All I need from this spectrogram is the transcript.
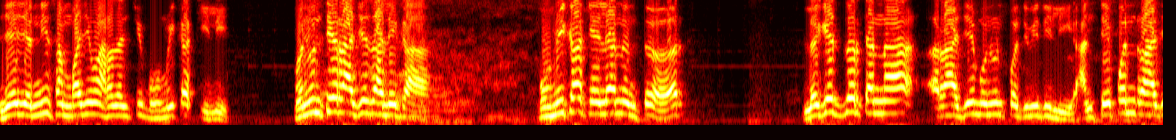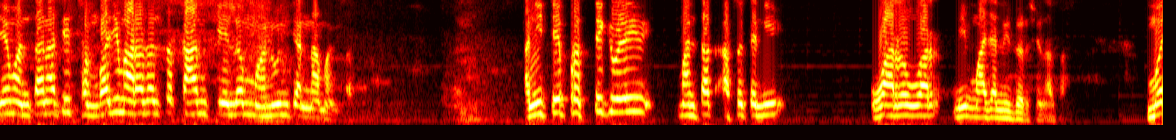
म्हणजे यांनी संभाजी महाराजांची भूमिका केली. म्हणून ते राजे झाले का? भूमिका केल्यानंतर लगेच जर त्यांना राजे म्हणून पदवी दिली आणि ते पण राजे म्हणताना ते संभाजी महाराजांचं काम केलं म्हणून त्यांना म्हणतात. आणि ते प्रत्येक वेळी म्हणतात असं त्यांनी वारंवार मी माझ्या निदर्शनाचा. मग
